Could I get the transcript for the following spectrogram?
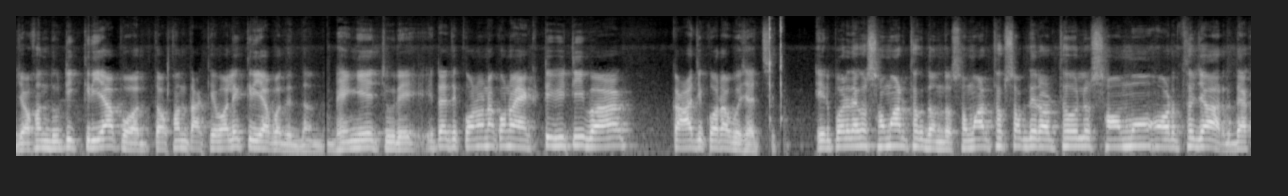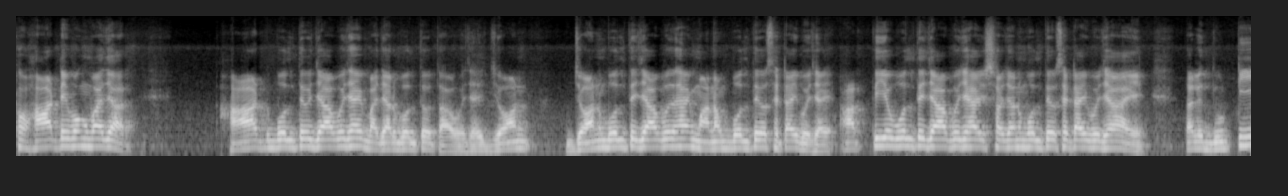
যখন দুটি ক্রিয়াপদ, তখন তাকে বলে ক্রিয়াপদের দ্বন্দ্ব। ভেঙে, চুরে, এটাতে কোনো না কোনো অ্যাক্টিভিটি বা কাজ করা বোঝাচ্ছে। এরপরে দেখো সমার্থক দ্বন্দ্ব। সমার্থক শব্দের অর্থ হলো সম অর্থ যার দেখো হাট এবং বাজার। হাট বলতেও যা বোঝায়, বাজার বলতেও তা বোঝায়। জন জন বলতে যা বোঝায়, মানব বলতেও সেটাই বোঝায়। আত্মীয় বলতে যা বোঝায়, স্বজন বলতেও সেটাই বোঝায়। তাহলে দুটি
